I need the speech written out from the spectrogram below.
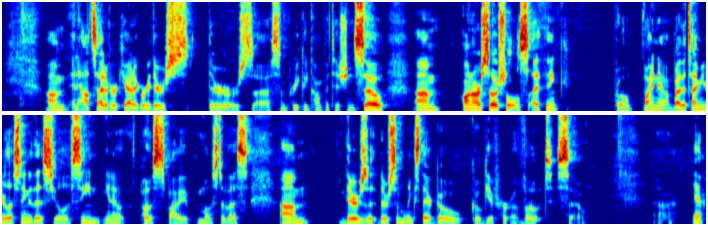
um, and outside of her category there's there's uh, some pretty good competition. So um, on our socials i think by now by the time you're listening to this you'll have seen you know posts by most of us um, there's a, there's some links there. Go go give her a vote. So, uh, yeah,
